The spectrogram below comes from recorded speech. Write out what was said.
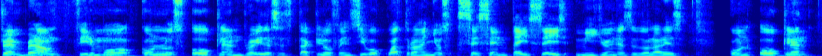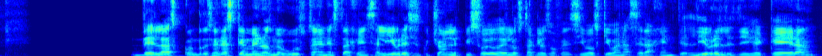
Trent Brown firmó con los Oakland Raiders este tackle ofensivo 4 años, 66 millones de dólares con Oakland. De las contrataciones que menos me gustan en esta agencia libre, se escuchó en el episodio de los tackles ofensivos que iban a ser agentes libres, les dije que eran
